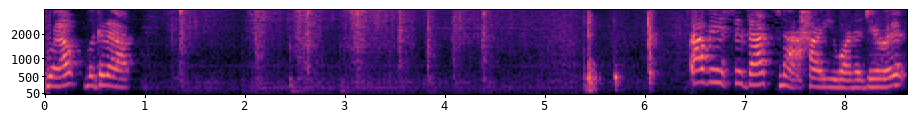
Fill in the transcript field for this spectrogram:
Well, look at that. Obviously, that's not how you want to do it.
